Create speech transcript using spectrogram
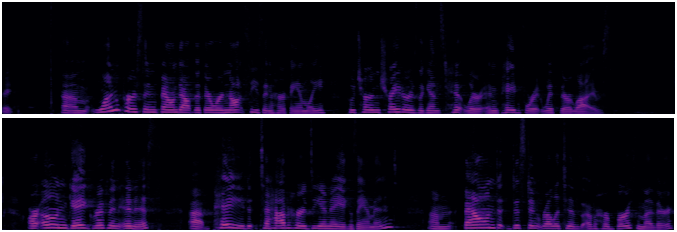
Right. Um, one person found out that there were Nazis in her family who turned traitors against Hitler and paid for it with their lives. Our own Gay Griffin Innes uh, paid to have her DNA examined, um, found distant relatives of her birth mother,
